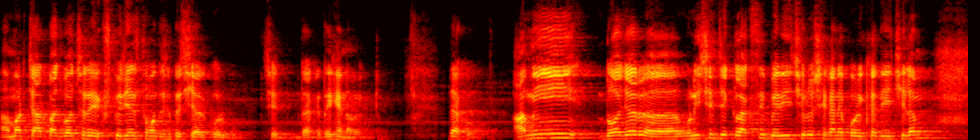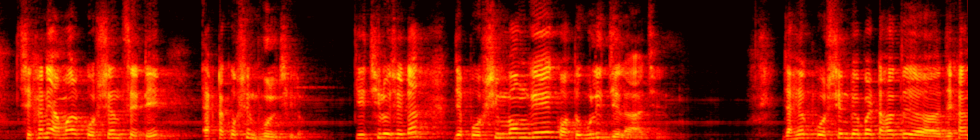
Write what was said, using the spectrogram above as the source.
আমার চার পাঁচ বছরের এক্সপিরিয়েন্স তোমাদের সাথে শেয়ার করব। সে দেখে দেখে নাও একটু। দেখো, আমি দু হাজার উনিশের যে ক্লাসি বেরিয়েছিল, সেখানে পরীক্ষা দিয়েছিলাম। সেখানে আমার কোশ্চেন সেটে একটা কোশ্চেন ভুল ছিল। কী ছিল সেটা? যে পশ্চিমবঙ্গে কতগুলি জেলা আছে? যাই হোক কোশ্চেন পেপারটা হয়তো যেখান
